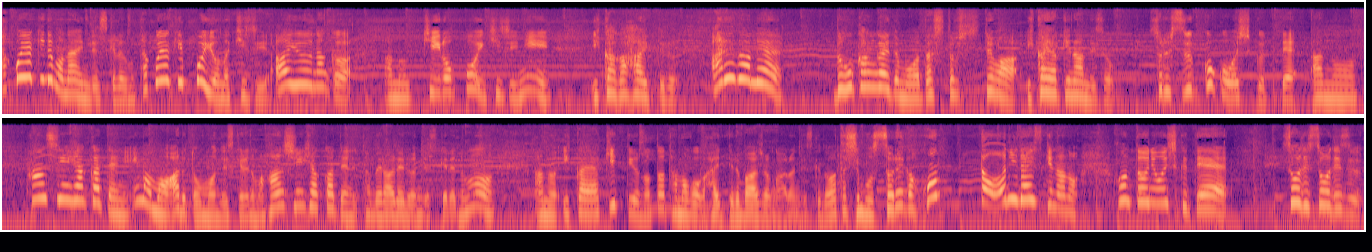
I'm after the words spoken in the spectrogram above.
たこ焼きでもないんですけれどもたこ焼きっぽいような生地。ああいうなんかあの黄色っぽい生地にイカが入ってる。あれがねどう考えても私としてはイカ焼きなんですよ。それすっごく美味しくってあの阪神百貨店に今もあると思うんですけれども阪神百貨店で食べられるんですけれどもあのイカ焼きっていうのと卵が入ってるバージョンがあるんですけど私もそれが本当に大好きなの。本当に美味しくてそうですそうです。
